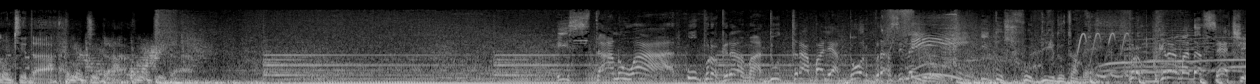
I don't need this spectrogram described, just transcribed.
Atlântida, Atlântida, Atlântida. Está no ar o programa do trabalhador brasileiro Sim. e dos fudidos também. Programa da Sete.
